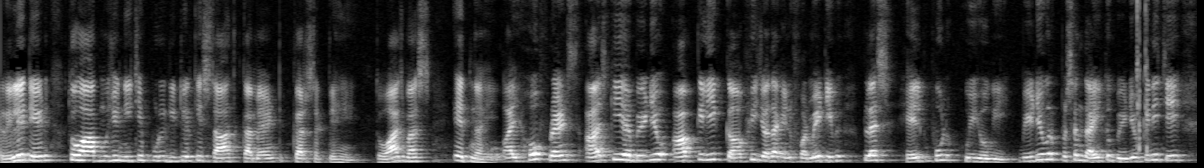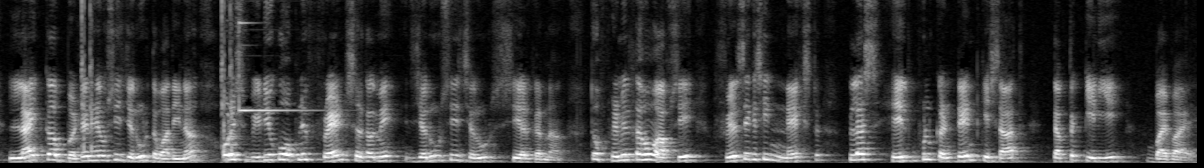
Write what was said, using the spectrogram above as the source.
रिलेटेड तो आप मुझे नीचे पूरी डिटेल के साथ कमेंट कर सकते हैं। तो आज बस इतना ही। आई होप फ्रेंड्स आज की यह वीडियो आपके लिए काफ़ी ज़्यादा इन्फॉर्मेटिव प्लस हेल्पफुल हुई होगी। वीडियो अगर पसंद आई तो वीडियो के नीचे लाइक का बटन है, उसे ज़रूर दबा देना और इस वीडियो को अपने फ्रेंड सर्कल में ज़रूर से ज़रूर शेयर करना। तो फिर मिलता हूँ आपसे, फिर से किसी नेक्स्ट प्लस हेल्पफुल कंटेंट के साथ। तब तक के लिए बाय बाय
